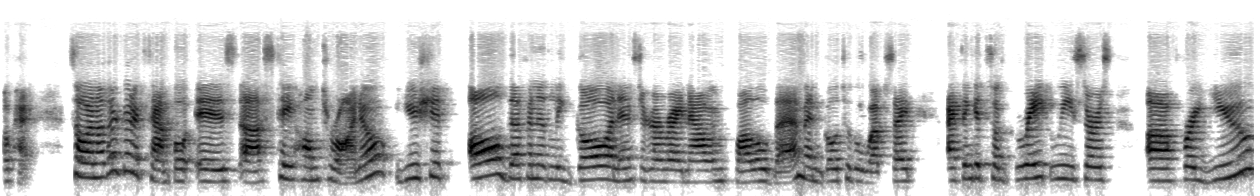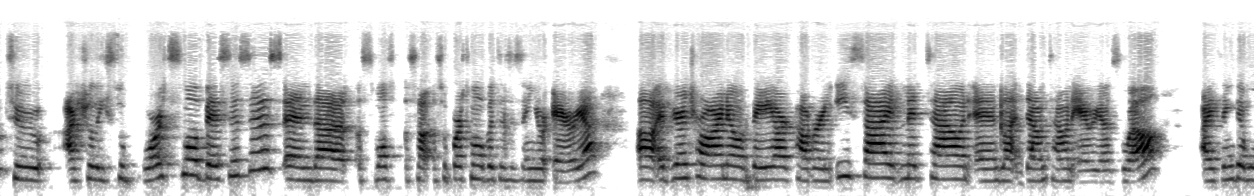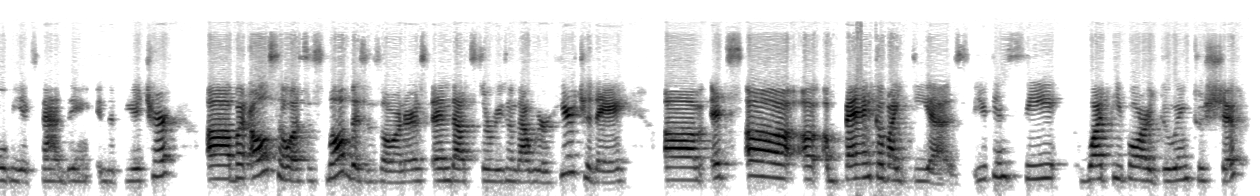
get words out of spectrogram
Okay. So another good example is uh, Stay Home Toronto. You should all definitely go on Instagram right now and follow them and go to the website. I think it's a great resource uh, for you to actually support small businesses and uh, small support small businesses in your area. Uh, if you're in Toronto, they are covering East Side, Midtown, and downtown area as well. I think they will be expanding in the future. Uh, but also as a small business owners, and that's the reason that we're here today, um, it's a, a, a, bank of ideas. You can see what people are doing to shift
